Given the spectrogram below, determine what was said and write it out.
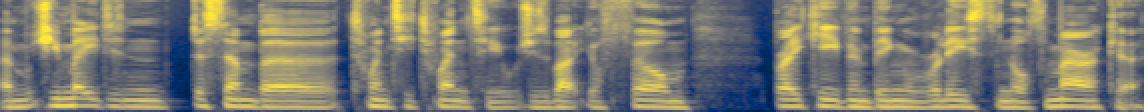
um, which you made in December 2020, which is about your film Break Even being released in North America.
